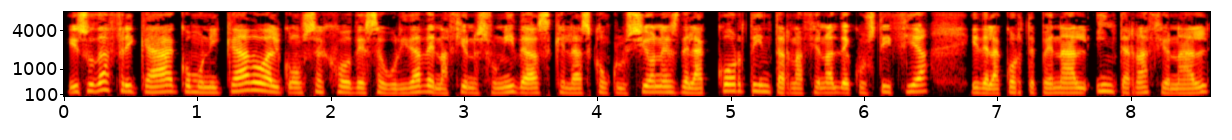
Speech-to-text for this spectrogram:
Y Sudáfrica ha comunicado al Consejo de Seguridad de Naciones Unidas que las conclusiones de la Corte Internacional de Justicia y de la Corte Penal Internacional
